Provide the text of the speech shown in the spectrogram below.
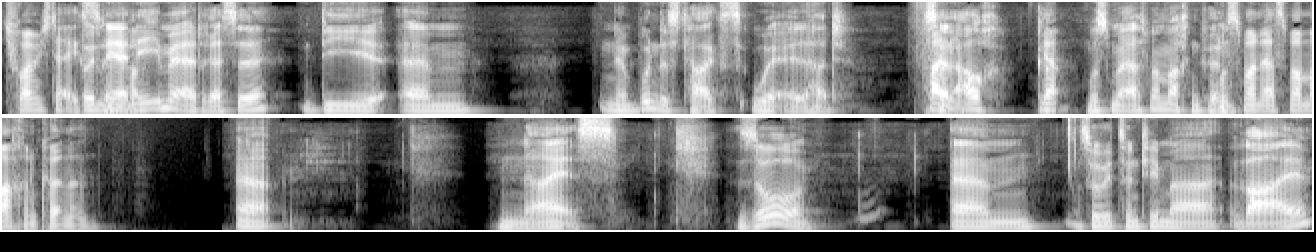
Ich freue mich da Und extrem er hat drauf. eine E-Mail-Adresse, die ähm, eine Bundestags-URL hat. Ist Funny. halt auch. Ja. Muss man erstmal machen können. Muss man erstmal machen können. Ja. Nice. So. Ähm, so viel zum Thema Wahl.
